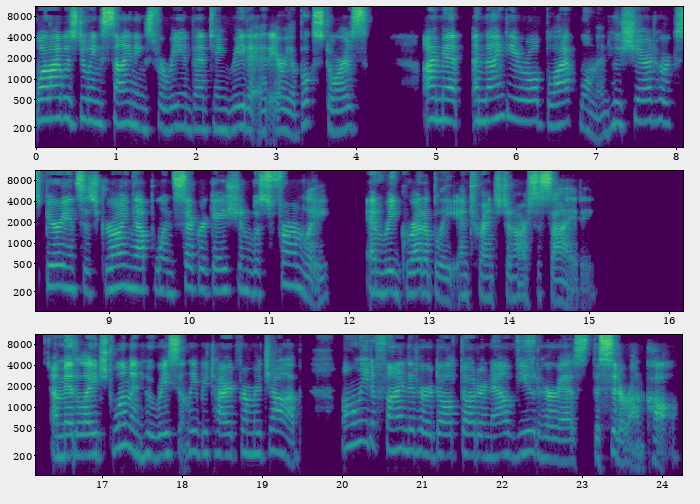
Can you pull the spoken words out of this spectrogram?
while I was doing signings for Reinventing Rita at area bookstores, I met a 90 year old Black woman who shared her experiences growing up when segregation was firmly and regrettably entrenched in our society. A middle aged woman who recently retired from her job, only to find that her adult daughter now viewed her as the sitter on call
